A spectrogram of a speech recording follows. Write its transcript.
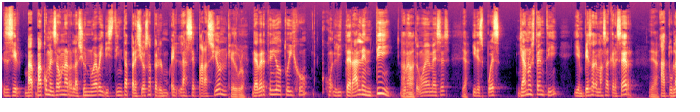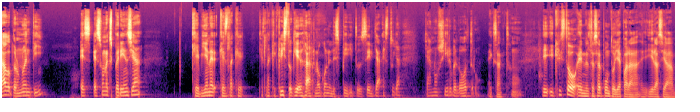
Es decir, va, a comenzar una relación nueva y distinta, preciosa, pero la separación Qué duro. de haber tenido tu hijo literal en ti durante nueve meses y después ya no está en ti y empieza además a crecer a tu lado, pero no en ti, es, es una experiencia que viene, que es la que, es la que Cristo quiere dar, ¿no? Con el Espíritu. Es decir, ya, esto ya, ya no sirve lo otro. Exacto. Y, Cristo, en el tercer punto, ya para ir hacia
